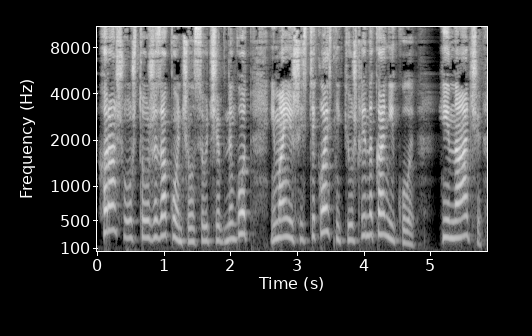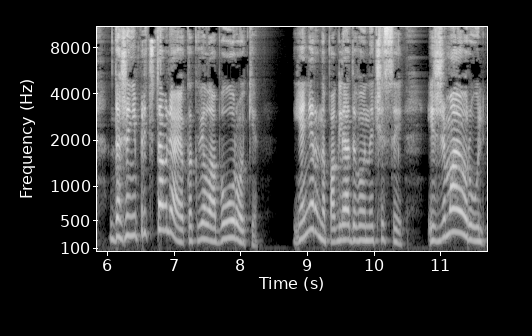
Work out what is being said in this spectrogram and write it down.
Хорошо, что уже закончился учебный год, и мои шестиклассники ушли на каникулы – Иначе даже не представляю, как вела бы уроки. Я нервно поглядываю на часы и сжимаю руль,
